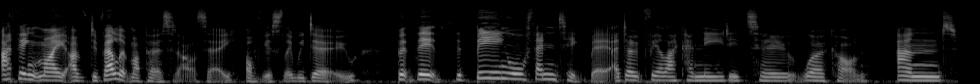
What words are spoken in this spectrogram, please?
I think my I've developed my personality. Obviously, we do, but the the being authentic bit, I don't feel like I needed to work on. And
